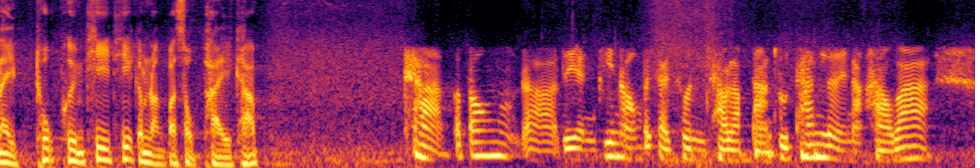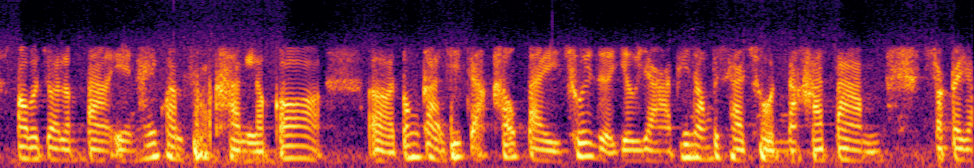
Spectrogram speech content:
ในทุกพื้นที่ที่กำลังประสบภัยครับ ค่ะก็ต้องเรียนพี่น้องประชาชนชาวลำปางทุกท่านเลยนะคะว่าอบจลำปางเองให้ความสำคัญ แล้วก็ต้องการที่จะเข้าไปช่วยเหลือเยียวยาพี่น้องประชาชนนะคะ ตามศักย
